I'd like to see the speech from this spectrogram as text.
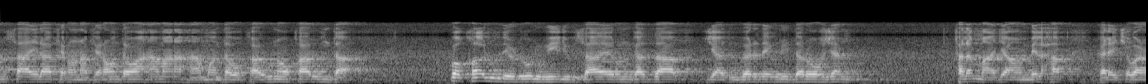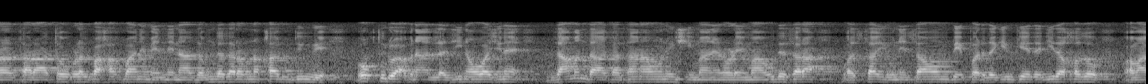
موسی، الي فرعون، فرعون ته، وهامان، هامان ته، وقارون او قارون ته، وقالو دې ټولو ويلي وو، ساحر کذاب، جادوګر دی، وري دروغجن. فلما جاءهم بالحق کله چې ورته راته وکړل په حق باندې من عندنا زموږ د طرف نه قالو دوی وې اقتلوا ابناء الذين ووژنئ زامن د هغه کسانو امنو چې ایمان یې راوړی معه د سره واستحيوا نساءهم بې پردګي وکړئ د دوی د ښځو وما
